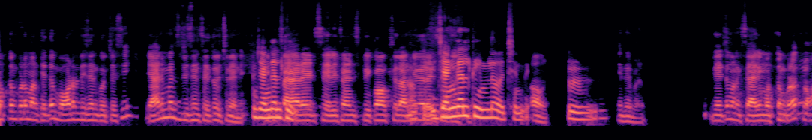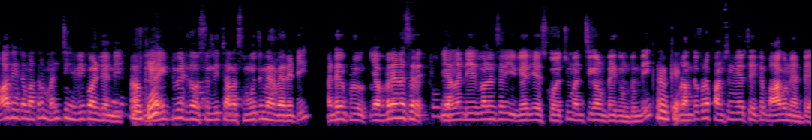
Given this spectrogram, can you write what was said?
మొత్తం కూడా మనకైతే బార్డర్ డిజైన్కి వచ్చేసి యానిమల్స్ డిజైన్స్ అయితే వచ్చినాయండి. జంగల్ ప్యారెట్స్ ఎలిఫెంట్స్ పికాక్స్ ఇలా అన్ని జంగల్ థీమ్లో వచ్చింది. అవును. మ్మ్. ఇదే మేడం. ఇదైతే మనకి శారీ మొత్తం కూడా క్లాత్ అయితే మాత్రం మంచి హెవీ క్వాలిటీ అండి. లైట్ వెయిట్తో వస్తుంది చాలా స్మూత్ వెరైటీ అంటే ఇప్పుడు ఎవరైనా సరే ఎలాంటి ఏజ్ వాళ్ళైనా సరే వేర్ చేసుకోవచ్చు మంచిగా ఉంటుంది. ఇప్పుడు అంతా కూడా ఫంక్షన్ వేర్స్ అయితే బాగున్నాయి. అంటే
